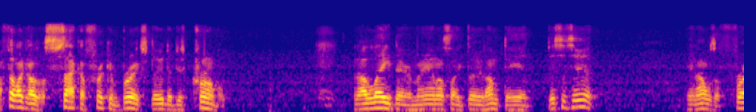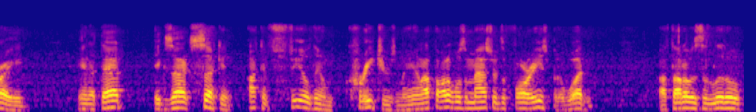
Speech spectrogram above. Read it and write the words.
I felt like I was a sack of freaking bricks, dude, that just crumbled. And I laid there, man. I was like, dude, I'm dead. This is it. And I was afraid. And at that exact second, I could feel them creatures, man. I thought it was a Master of the Far East, but it wasn't. I thought it was the little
